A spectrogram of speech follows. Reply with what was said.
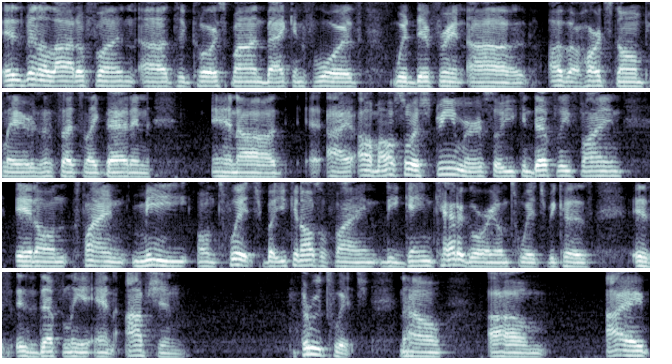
it's been a lot of fun uh, to correspond back and forth with different uh, other Hearthstone players and such like that. And and uh, I, I'm also a streamer, so you can definitely find it on find me on Twitch, but you can also find the game category on Twitch because it's is definitely an option through Twitch. Now, um, I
